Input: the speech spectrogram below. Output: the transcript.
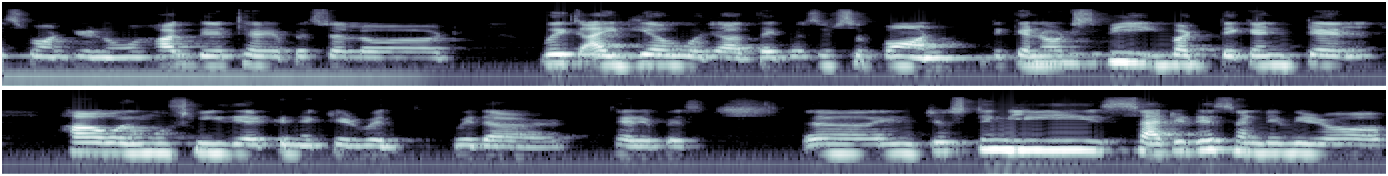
just you know there a lot ایک آئیڈیا ہو جاتا ہے because it's a bond can can speak but tell how emotionally are are with with interestingly Saturday Sunday we off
